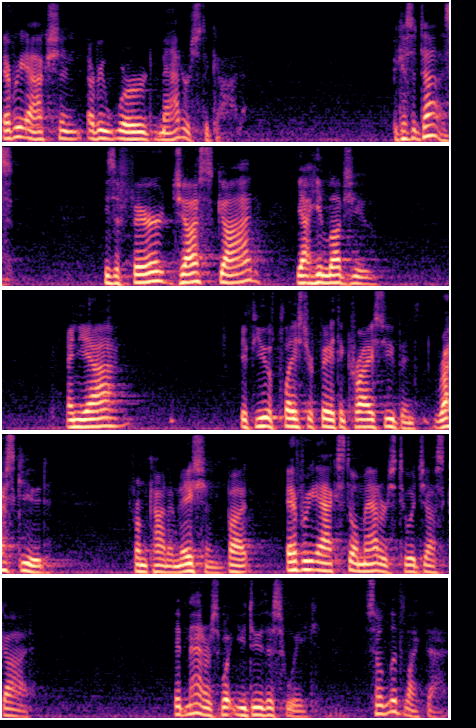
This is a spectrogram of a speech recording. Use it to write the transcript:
every action, every word matters to God. Because it does. He's a fair, just God. Yeah, He loves you. And yeah, if you have placed your faith in Christ, you've been rescued from condemnation. But every act still matters to a just God. It matters what you do this week. So live like that.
